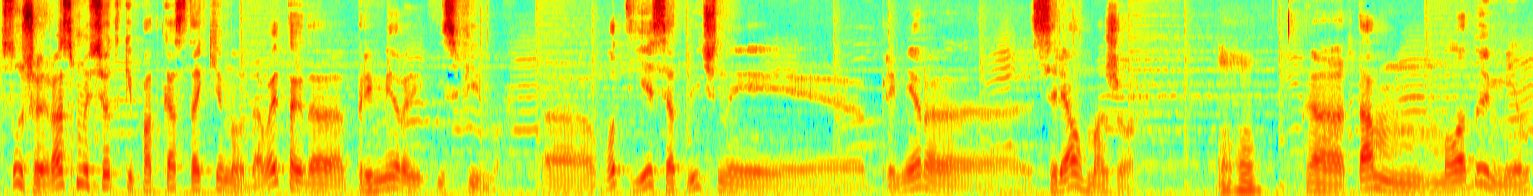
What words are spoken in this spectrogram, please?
Слушай, раз мы все-таки подкаст о кино, давай тогда примеры из фильмов. А, вот есть отличный пример э, сериал Мажор. Угу. Там молодой мент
